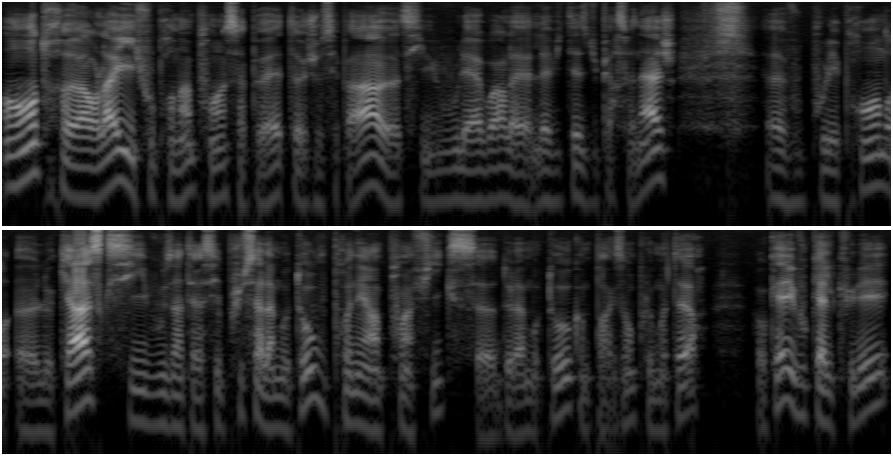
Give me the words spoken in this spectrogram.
entre, alors là il faut prendre un point, ça peut être, je ne sais pas, euh, si vous voulez avoir la, vitesse du personnage, euh, vous pouvez prendre euh, le casque, si vous vous intéressez plus à la moto, vous prenez un point fixe de la moto, comme par exemple le moteur, et vous calculez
